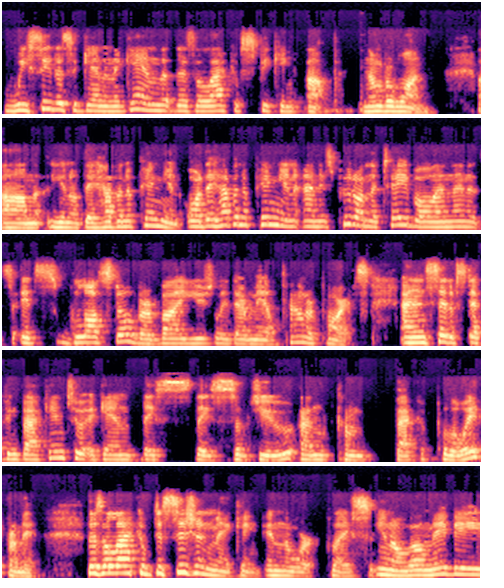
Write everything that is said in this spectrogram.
we see this again and again that there's a lack of speaking up. Number 1 um, you know they have an opinion or they have an opinion and it's put on the table and then it's it's glossed over by usually their male counterparts. And instead of stepping back into it again they they subdue and come back pull away from it. There's a lack of decision making in the workplace you know well maybe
